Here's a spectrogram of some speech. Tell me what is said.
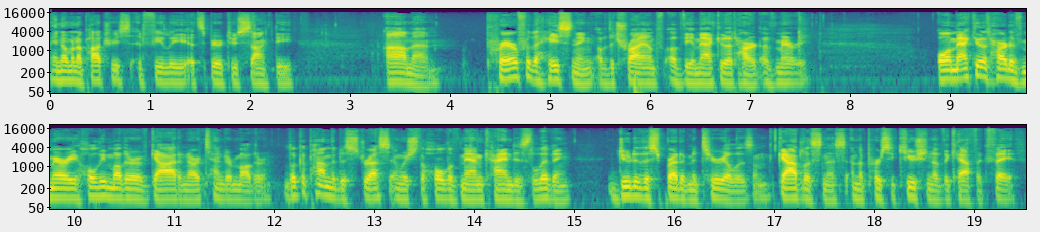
In nomine Patris et Filii et Spiritus Sancti. Amen. Prayer for the hastening of the triumph of the Immaculate Heart of Mary. O Immaculate Heart of Mary, Holy Mother of God and our tender Mother, look upon the distress in which the whole of mankind is living due to the spread of materialism, godlessness, and the persecution of the Catholic faith.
